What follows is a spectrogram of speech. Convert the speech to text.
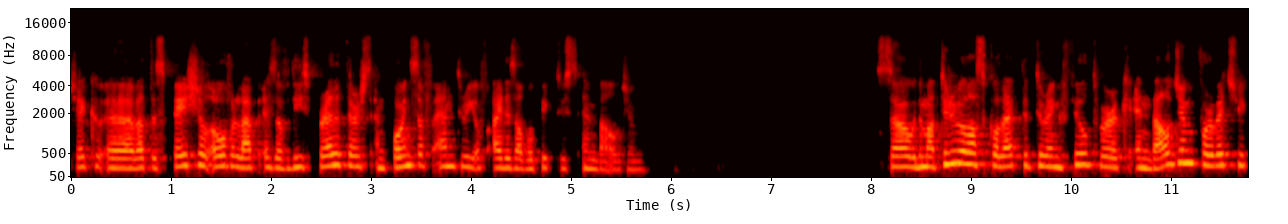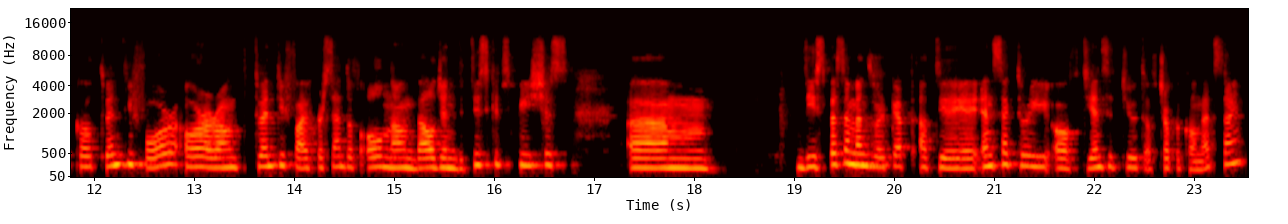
check uh, what the spatial overlap is of these predators and points of entry of Aedes albopictus in Belgium. So the material was collected during fieldwork in Belgium, for which we caught 24 or around 25% of all known Belgian dytiscid species. Um, these specimens were kept at the insectary of the Institute of Tropical Medicine.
